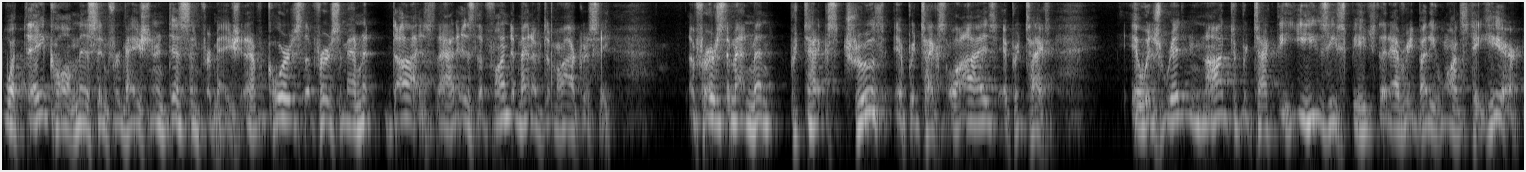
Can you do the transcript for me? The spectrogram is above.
what they call misinformation and disinformation. Of course, the First Amendment does. That is the fundament of democracy. The First Amendment protects truth, it protects lies, it protects. It was written not to protect the easy speech that everybody wants to hear.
